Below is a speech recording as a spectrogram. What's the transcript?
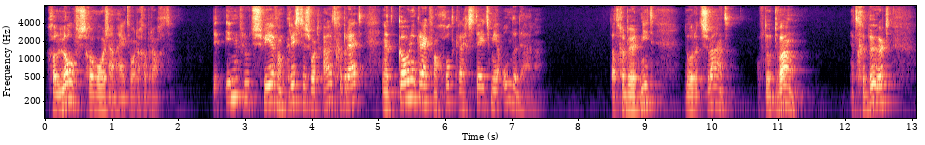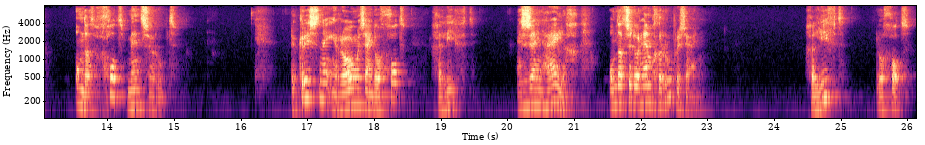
geloofsgehoorzaamheid worden gebracht. De invloedssfeer van Christus wordt uitgebreid en het koninkrijk van God krijgt steeds meer onderdanen. Dat gebeurt niet door het zwaard of door dwang. Het gebeurt omdat God mensen roept. De christenen in Rome zijn door God geliefd. En ze zijn heilig, omdat ze door Hem geroepen zijn. Geliefd door God.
